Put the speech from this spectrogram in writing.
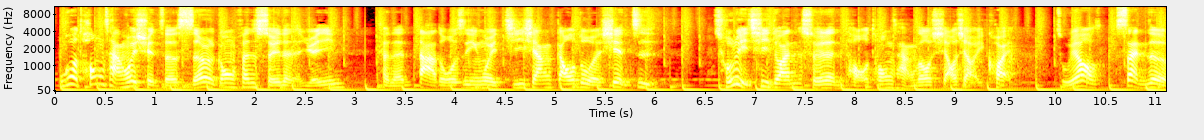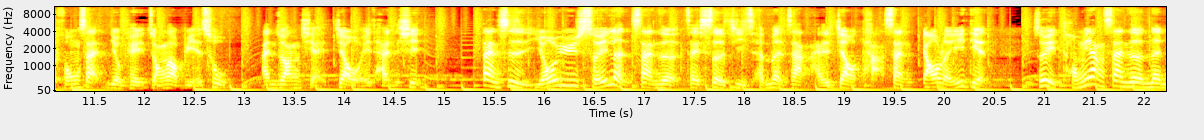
不过通常会选择十二公分水冷的原因，可能大多是因为机箱高度的限制。处理器端水冷头通常都小小一块，主要散热风扇又可以装到别处，安装起来较为弹性。但是由于水冷散热在设计成本上还是较塔扇高了一点。所以，同样散热能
